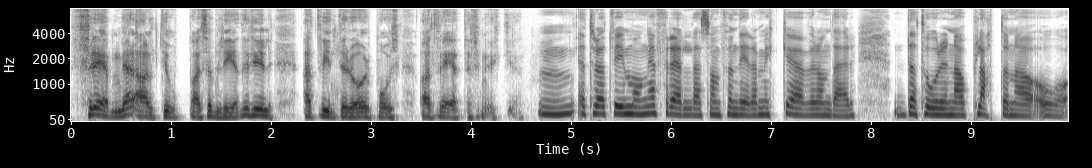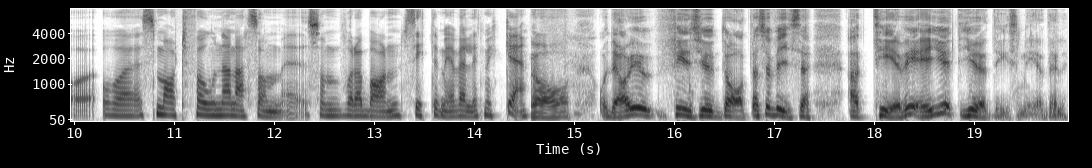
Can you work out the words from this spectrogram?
främjar alltihopa som leder till att vi inte rör på oss och att vi äter för mycket. Mm, jag tror att vi är många föräldrar som funderar mycket över de där datorerna och plattorna och, och smartphonerna som, som våra barn sitter med väldigt mycket. Ja, och det ju, finns ju data som visar att tv är ju ett gödningsmedel.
